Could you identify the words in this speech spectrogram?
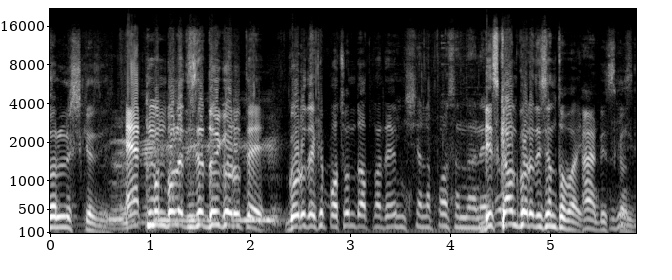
চল্লিশ কেজি। এক মন বলে দিছে দুই গরুতে। গরু দেখে পছন্দ আপনাদের? ইনশাআল্লাহ পছন্দ ডিসকাউন্ট করে দিছেন তো ভাই? হ্যাঁ ডিসকাউন্ট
